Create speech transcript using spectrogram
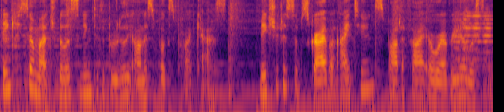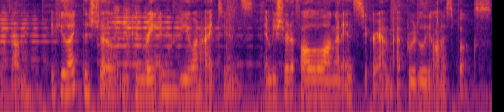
Thank you so much for listening to the Brutally Honest Books podcast. Make sure to subscribe on iTunes, Spotify, or wherever you're listening from. If you like this show, you can rate and review on iTunes, and be sure to follow along on Instagram at Brutally Honest Books.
